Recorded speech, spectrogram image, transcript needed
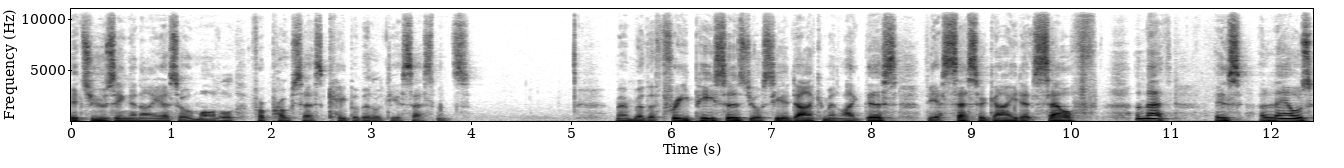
It's using an ISO model for process capability assessments. Remember the three pieces, you'll see a document like this, the assessor guide itself, and that is allows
